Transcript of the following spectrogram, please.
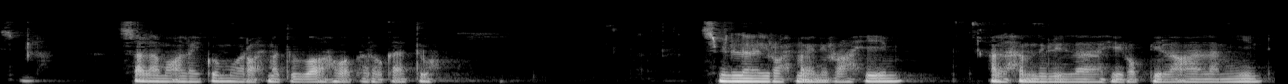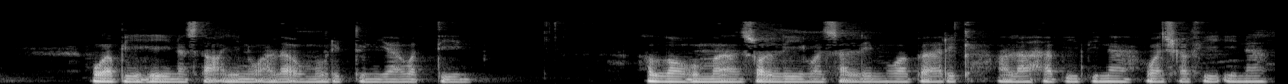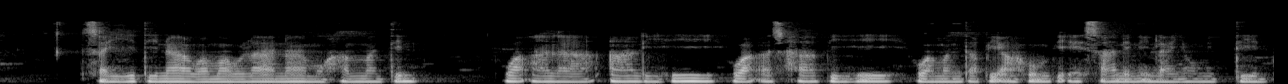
Bismillah. Assalamualaikum warahmatullahi wabarakatuh. Bismillahirrahmanirrahim. Alhamdulillahi rabbil alamin. Wabihi nasta'inu ala umurid dunya waddin. Allahumma salli wa sallim wa barik ala habibina wa syafi'ina Sayyidina wa maulana Muhammadin wa ala alihi wa ashabihi wa man tabi'ahum bi ihsanin ila yaumiddin.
